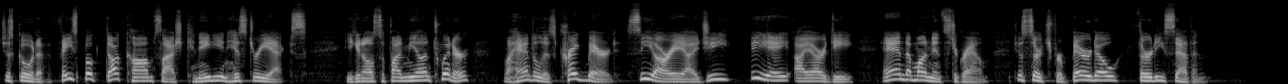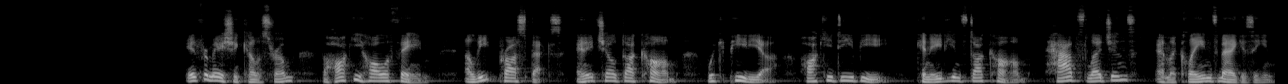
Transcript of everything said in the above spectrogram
Just go to facebook.com slash Canadian History X. You can also find me on Twitter. My handle is Craig Baird, C R A I G B A I R D, and I'm on Instagram. Just search for Bairdo37. Information comes from the Hockey Hall of Fame, Elite Prospects, NHL.com, Wikipedia, HockeyDB, Canadiens.com, Habs Legends, and Maclean's Magazine.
